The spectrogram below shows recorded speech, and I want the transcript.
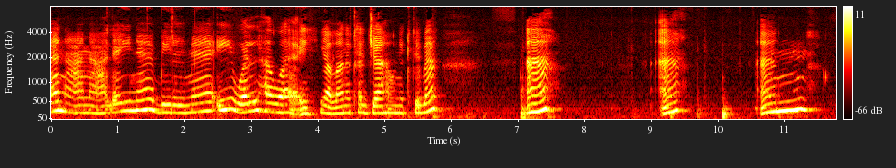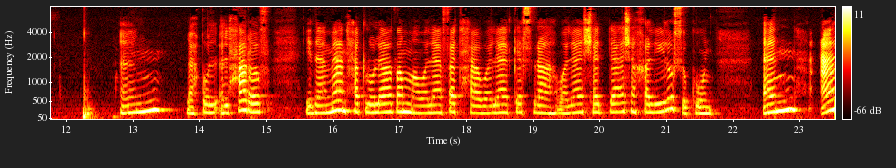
أنعم علينا بالماء والهواء. يلا نتهجاها ونكتبها. أ أ أن أن نقول الحرف إذا ما نحط له لا ضمة ولا فتحة ولا كسرة ولا شدة عشان نخلي له سكون. أن ع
